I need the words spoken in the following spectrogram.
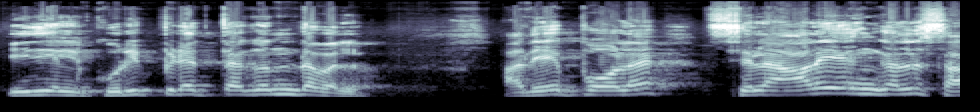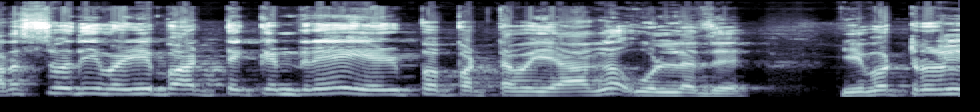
இதில் குறிப்பிடத்தகுந்தவள். அதே போல சில ஆலயங்கள் சரஸ்வதி வழிபாட்டுக்கென்றே எழுப்பப்பட்டவையாக உள்ளது. இவற்றுள்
